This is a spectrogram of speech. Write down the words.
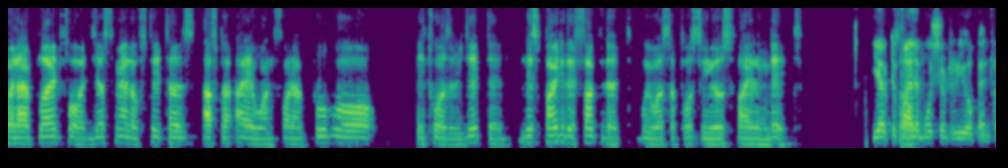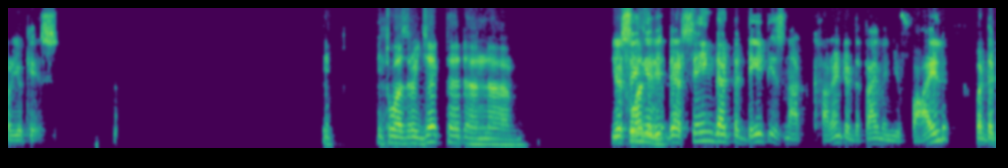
when I applied for adjustment of status after I-1 for approval, it was rejected, despite the fact that we were supposed to use filing date. You have to file a motion to reopen for your case. It it was rejected, and um, You're saying that they're saying that the date is not current at the time when you filed, but the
